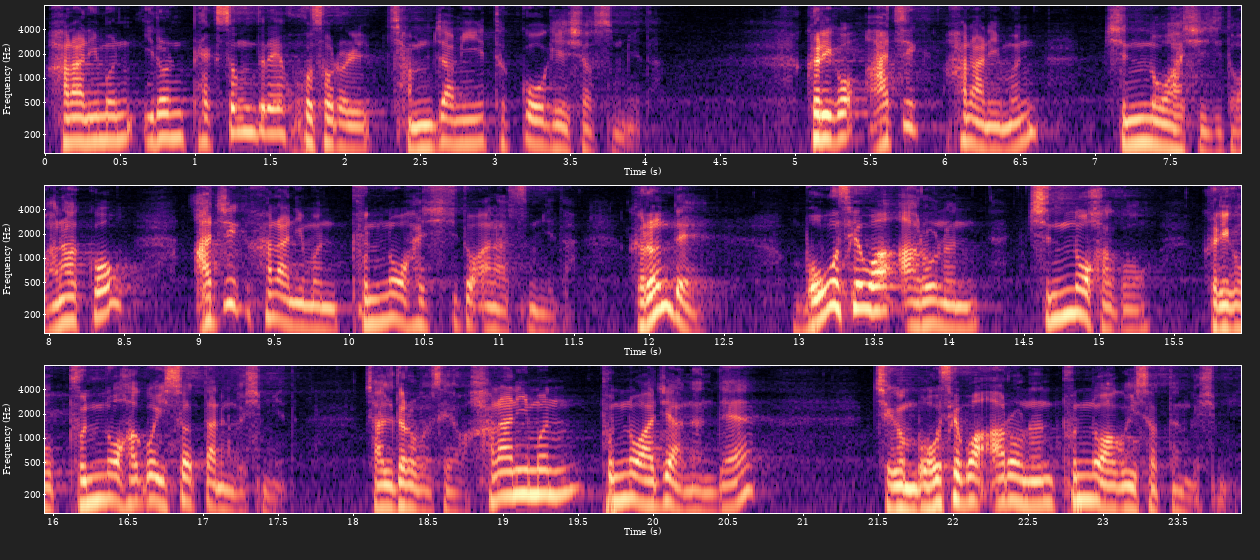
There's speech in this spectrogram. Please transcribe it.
하나님은 이런 백성들의 호소를 잠잠히 듣고 계셨습니다. 그리고 아직 하나님은 진노하시지도 않았고 아직 하나님은 분노하시지도 않았습니다. 그런데 모세와 아론은 진노하고 그리고 분노하고 있었다는 것입니다. 잘 들어보세요. 하나님은 분노하지 않는데 지금 모세와 아론은 분노하고 있었던 것입니다.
